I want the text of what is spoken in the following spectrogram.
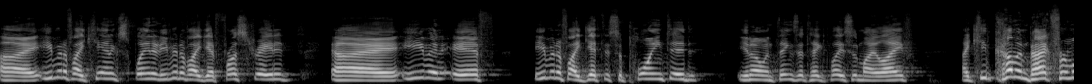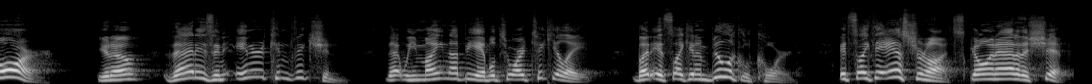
uh, even if I can't explain it, even if I get frustrated, uh, even if even if I get disappointed, you know, in things that take place in my life, I keep coming back for more. You know, that is an inner conviction that we might not be able to articulate, but it's like an umbilical cord. It's like the astronauts going out of the ship,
